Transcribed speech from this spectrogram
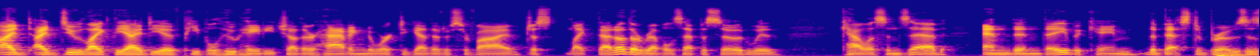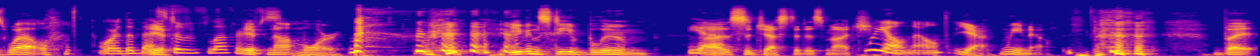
I I do like the idea of people who hate each other having to work together to survive, just like that other Rebels episode with Kallus and Zeb, and then they became the best of bros as well, Or the best if- of lovers. if not more. Even Steve Blum Yeah. uh, suggested as much. we all know. Yeah, we know. but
